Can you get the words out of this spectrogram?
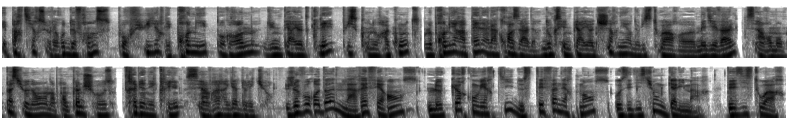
et partir sur les routes de France pour fuir les premiers pogroms d'une période clé, puisqu'on nous raconte le premier appel à la croisade. Donc c'est une période charnière de l'histoire euh, médiévale. C'est un roman passionnant, on apprend plein de choses, très bien écrit, c'est un vrai régal de lecture. Je vous redonne la référence Le cœur converti de Stéphane Hertmans aux éditions Gallimard. Des histoires,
